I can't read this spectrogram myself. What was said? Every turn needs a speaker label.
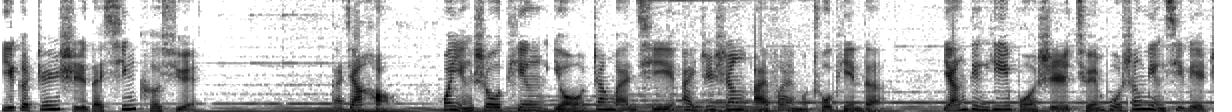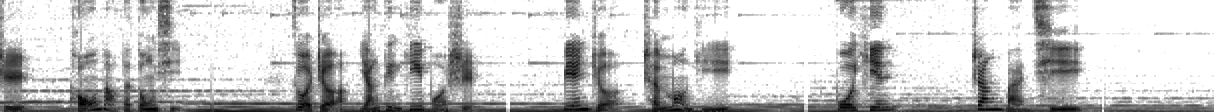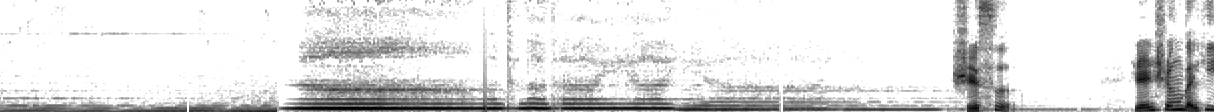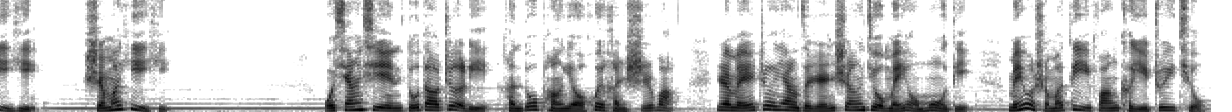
Speaker 1: 一个真实的新科学。大家好，欢迎收听由张晚琪爱之声 FM 出品的《杨定一博士全部生命系列之头脑的东西》，作者杨定一博士，编者陈梦怡，播音张晚琪。十四，人生的意义，什么意义？我相信读到这里，很多朋友会很失望，认为这样子人生就没有目的，没有什么地方可以追求。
